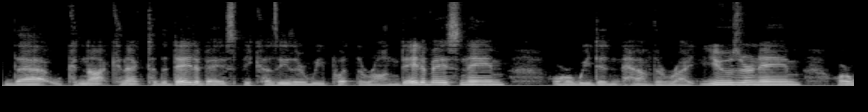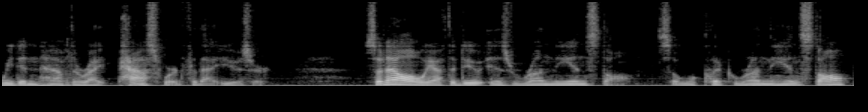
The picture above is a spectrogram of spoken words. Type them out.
that we could not connect to the database because either we put the wrong database name, or we didn't have the right username, or we didn't have the right password for that user. So now all we have to do is run the install. So we'll click Run the Install,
